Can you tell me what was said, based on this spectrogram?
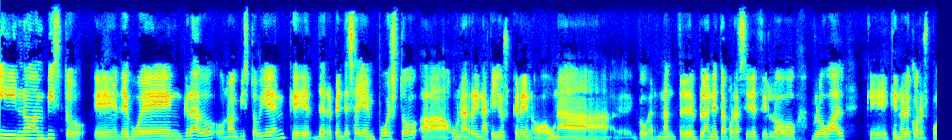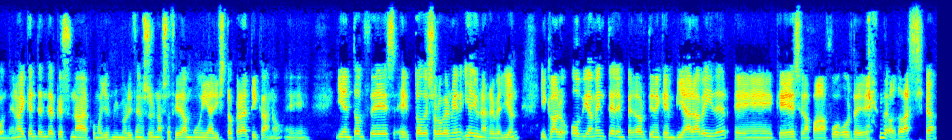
y no han visto eh, de buen grado o no han visto bien que de repente se haya impuesto a una reina que ellos creen o a una eh, gobernante del planeta, por así decirlo, global, que, que, no le corresponde, ¿no? Hay que entender que es una, como ellos mismos dicen, es una sociedad muy aristocrática, ¿no? Eh, y entonces eh, todo eso lo ven bien y hay una rebelión. Y claro, obviamente el emperador tiene que enviar a Vader, eh, que es el apagafuegos de, de la galaxia,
